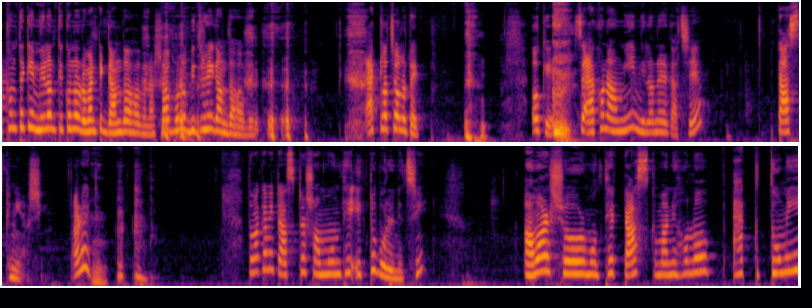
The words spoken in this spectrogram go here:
এখন থেকে মিলনকে কোনো রোমান্টিক গান দেওয়া হবে না সব হলো বিদ্রোহী গান দেওয়া হবে। একলা চলো টাইপ ওকে সো এখন আমি মিলনের কাছে টাস্ক নিয়ে আসি। অলরাইট তোমাকে আমি টাস্কটা সম্বন্ধে একটু বলে নিচ্ছি। আমার শোর মধ্যে টাস্ক মানে হলো একদমই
